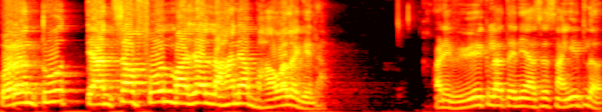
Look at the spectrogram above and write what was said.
परंतु त्यांचा फोन माझ्या लहान्या भावाला गेला. आणि विवेकला त्यांनी असं सांगितलं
